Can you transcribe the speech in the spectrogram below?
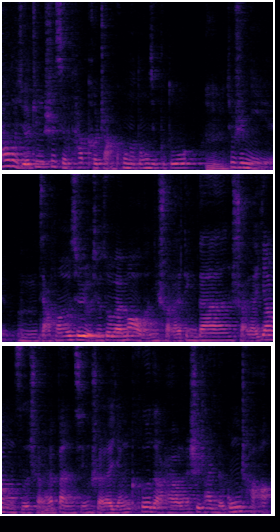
他会觉得这个事情他可掌控的东西不多，嗯，就是你，嗯，甲方，尤其是有些做外贸的，你甩来订单，甩来样子，甩来版型，甩来严苛的，还要来视察你的工厂，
